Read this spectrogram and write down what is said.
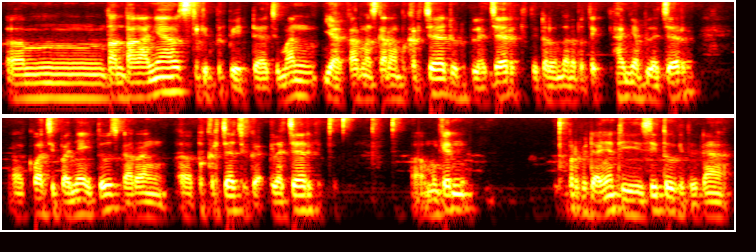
Um, tantangannya sedikit berbeda, cuman ya karena sekarang bekerja dulu belajar gitu dalam tanda petik hanya belajar uh, kewajibannya itu sekarang uh, bekerja juga belajar gitu. Uh, mungkin perbedaannya di situ gitu. Nah,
